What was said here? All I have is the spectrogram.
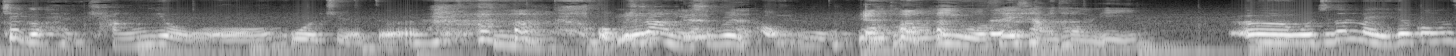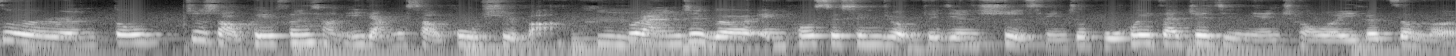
这个很常有哦，我觉得。嗯，我不知道你是不是同意？我同意，我非常同意。呃，我觉得每一个工作的人都至少可以分享一两个小故事吧，嗯、不然这个 imposter syndrome 这件事情就不会在这几年成为一个这么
